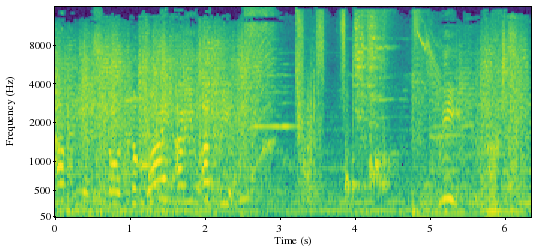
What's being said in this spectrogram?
Up here, Stolta. Why are you up here? Leave!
